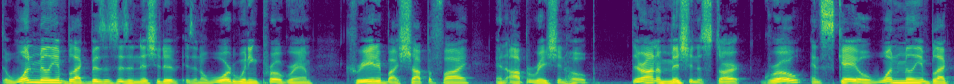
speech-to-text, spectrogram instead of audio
The 1 Million Black Businesses Initiative is an award winning program created by Shopify and Operation Hope. They're on a mission to start, grow, and scale 1 million black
